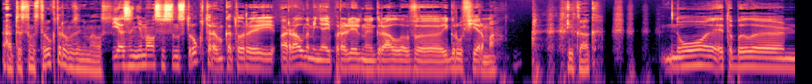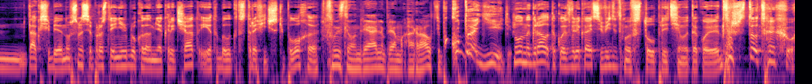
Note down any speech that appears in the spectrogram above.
А ты с инструктором занимался? Я занимался с инструктором, который орал на меня и параллельно играл в игру «Ферма». И как? Но это было так себе. Ну, в смысле, просто я не люблю, когда на меня кричат, и это было катастрофически плохо. В смысле, он реально прям орал, типа, куда едешь? Ну, он играл и такой, отвлекается, видит, мы в стол летим, и такой, да что такое?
